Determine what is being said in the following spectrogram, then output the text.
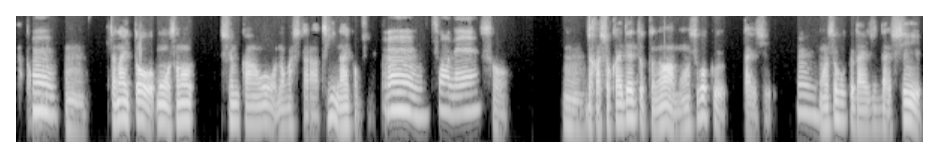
だと思う。うん。じゃないと、もうその瞬間を逃したら次ないかもしれない。うん。そうね。そう。うん。だから初回デートっていうのはものすごく大事。うん。ものすごく大事だし、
